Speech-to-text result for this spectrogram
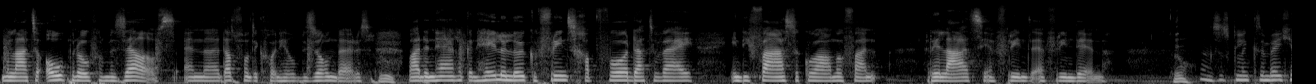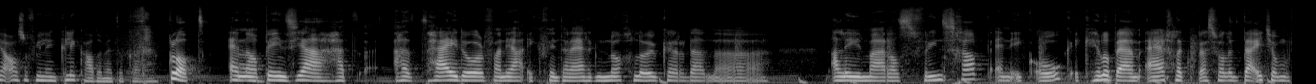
me laten openen over mezelf. En eh, dat vond ik gewoon heel bijzonder. Dus we hadden eigenlijk een hele leuke vriendschap voordat wij in die fase kwamen van relatie en vriend en vriendin. Zo. Dus het klinkt een beetje alsof jullie een klik hadden met elkaar. Klopt. En opeens, ja, had, had hij door van, ja, ik vind het eigenlijk nog leuker dan eh, alleen maar als vriendschap. En ik ook. Ik hielp hem eigenlijk best wel een tijdje om een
